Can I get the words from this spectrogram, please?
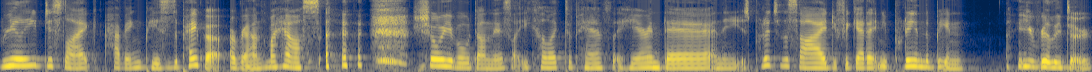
really dislike having pieces of paper around my house. sure, you've all done this. Like you collect a pamphlet here and there, and then you just put it to the side, you forget it, and you put it in the bin. you really do.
